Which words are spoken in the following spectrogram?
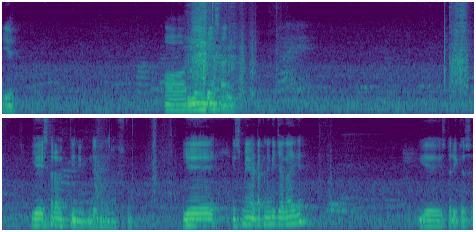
ये। और ये निबें सारी ये इस तरह रखती नहीं, देखें ज़रा इसको। ये इसमें अटकने की जगह है ये। ये इस तरीके से।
